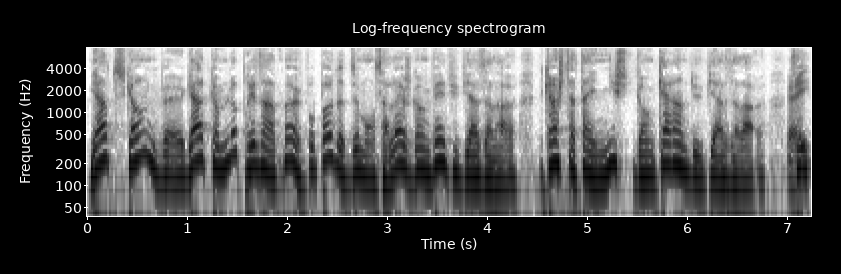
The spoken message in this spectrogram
regarde, tu gagnes, euh, regarde comme là, présentement, je pas peur de te dire mon salaire, je gagne 28 piastres de l'heure. Puis quand je t'attends et demi, je gagne 42 piastres de l'heure. Puis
